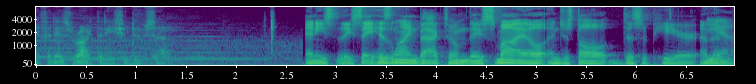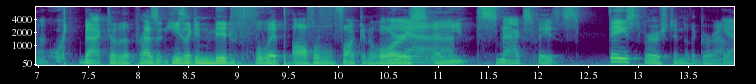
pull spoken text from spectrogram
if it is right that he should do so. and he's they say his line back to him. They smile and just all disappear, and then Yeah. back to the present. He's like in mid flip off of a fucking horse, Yeah. and he smacks face face first into the ground. Yeah.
